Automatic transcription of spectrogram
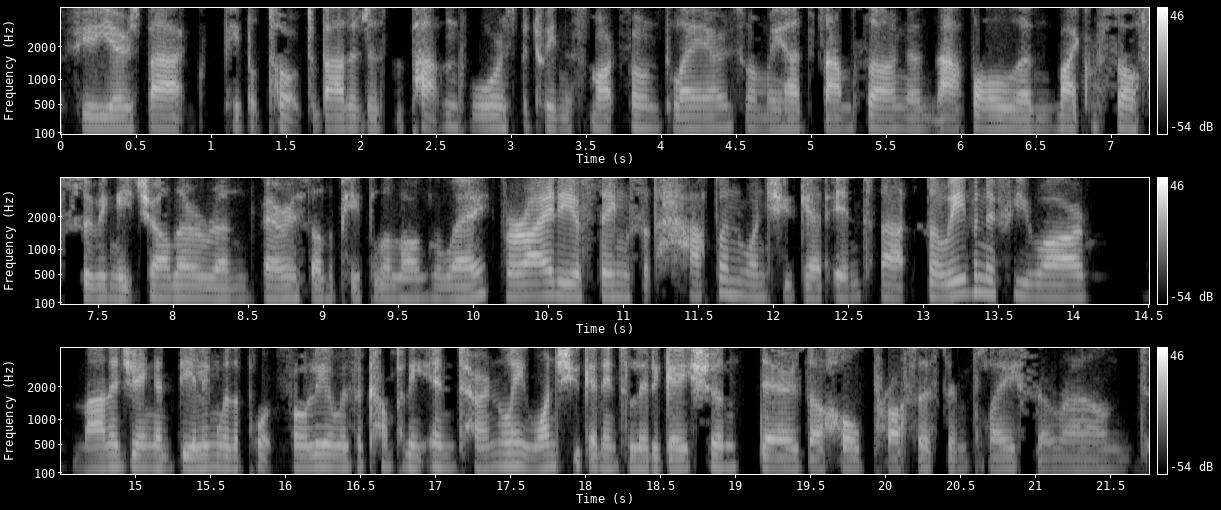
A few years back, people talked about it as the patent wars between the smartphone players when we had Samsung and Apple and Microsoft suing each other and various other people along the way. Variety of things that happen once you get into that. So even if you are managing and dealing with a portfolio as a company internally, once you get into litigation, there's a whole process in place around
